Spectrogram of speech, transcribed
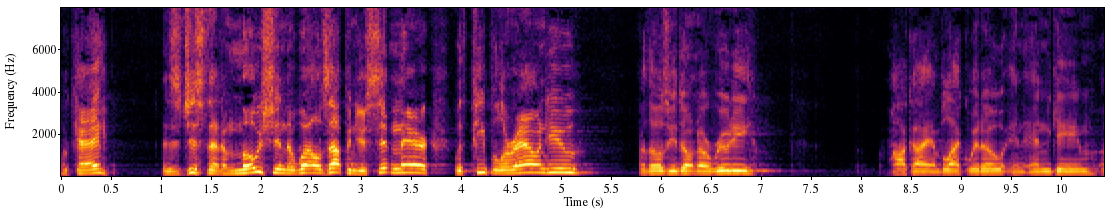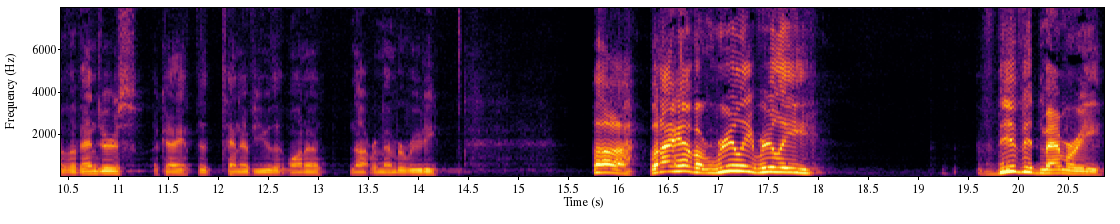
Okay? It's just that emotion that wells up, and you're sitting there with people around you. For those of you who don't know Rudy, Hawkeye and Black Widow in Endgame of Avengers. Okay, the 10 of you that want to not remember Rudy. Uh, but I have a really, really vivid memory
